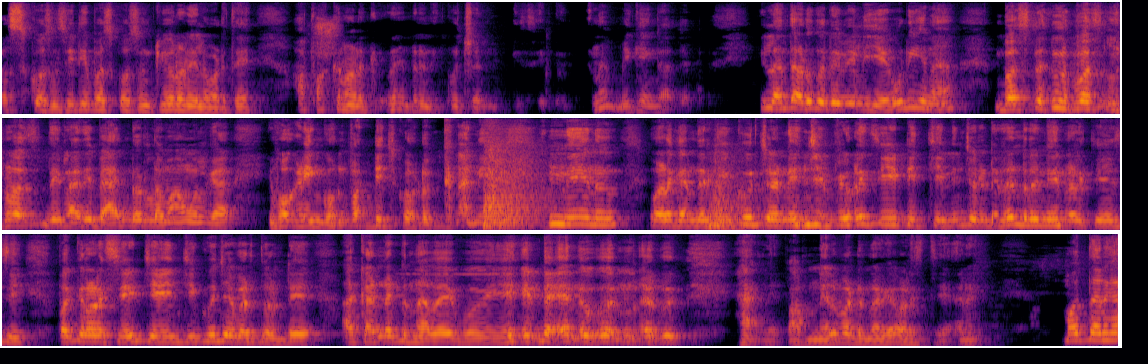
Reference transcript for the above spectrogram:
బస్సు కోసం సిటీ బస్ కోసం క్యూలో నిలబడితే ఆ పక్కన వాళ్ళకి రండి రండి కూర్చోండి మీకేం కాదు చెప్పండి వీళ్ళంతా అడుగుతుంటే వీళ్ళు ఎవడినా బస్ స్టాండ్లో బస్సులో బస్సు అది బెంగళూరులో మామూలుగా ఒకటి ఇంకోటి పట్టించుకోడు. కానీ నేను వాళ్ళకందరికీ కూర్చోండి అని చెప్పి వాళ్ళకి సీట్ ఇచ్చి నించుంటే రెండు రెండు నేను వాళ్ళకి చేసి పక్కన వాళ్ళకి సీట్ చేయించి కూర్చోబెడుతుంటే ఆ కండక్టర్ నా వైపు ఏంటో అన్నారు. పాపం నిలబడున్నారు వాళ్ళకి అని. మొత్తానికి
